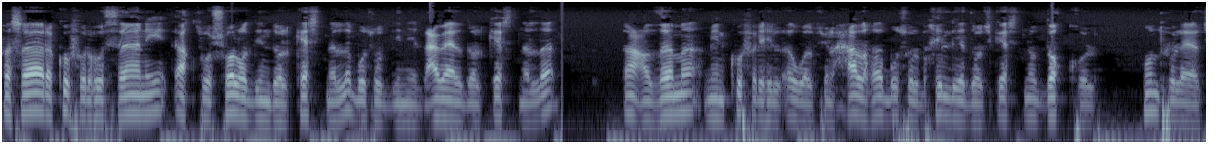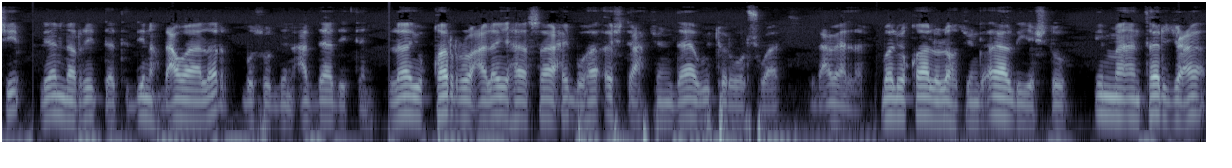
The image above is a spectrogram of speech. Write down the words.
فصار كفره الثاني أقصو شول دين دول كستن الله بوسو الدين دعوال دول كستن الله. أعظم من كفره الأول شن حلغة بوسو البخلية دول كستن دقل. هند فلاتي لأن الردة الدين دعوالر بوسو الدين عدادة. لا يقر عليها صاحبها اشتحت دا وتر والشوات. دعوالر بل يقال له جنگ آل دي يشتو. إما أن ترجع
